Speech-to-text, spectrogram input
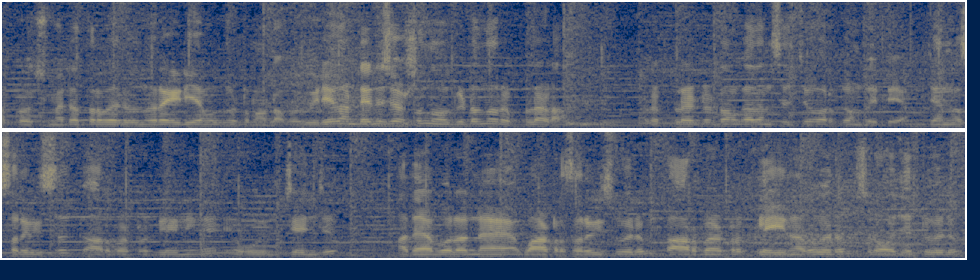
അപ്രോക്സിമേറ്റ് അത്ര വരും എന്നൊരു ഐഡിയ നമുക്ക് കിട്ടണമല്ലോ. അപ്പോൾ വീഡിയോ കണ്ടതിന് ശേഷം നോക്കിയിട്ടൊന്ന് റിപ്ലൈ ഇടാം. റിപ്ലൈ ഇട്ടിട്ട് നമുക്ക് അതനുസരിച്ച് വർക്ക് കംപ്ലീറ്റ് ചെയ്യാം. General service carburettor cleaning oil change അതേപോലെ തന്നെ വാട്ടർ സർവീസ് വരും കാർബറേറ്റർ ക്ലീനർ വരും സ്ലോജറ്റ് വരും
